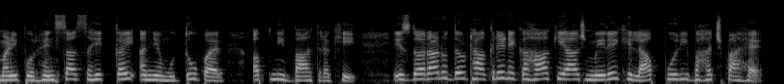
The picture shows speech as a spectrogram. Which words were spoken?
मणिपुर हिंसा सहित कई अन्य मुद्दों पर अपनी बात रखी। इस दौरान उद्धव ठाकरे ने कहा कि आज मेरे खिलाफ पूरी भाजपा है,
